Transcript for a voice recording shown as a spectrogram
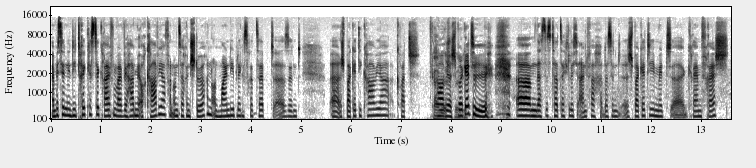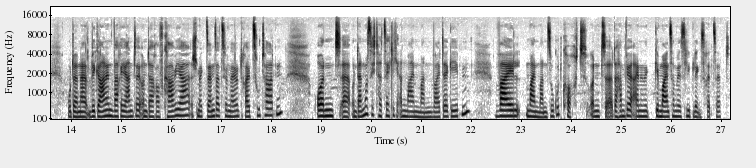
ein bisschen in die Trickkiste greifen, weil wir haben ja auch Kaviar von unseren Stören und mein Lieblingsrezept äh, sind äh, Spaghetti Kaviar, Quatsch. Kaviar Spaghetti. ähm, das ist tatsächlich einfach, das sind Spaghetti mit äh, Creme fraiche oder einer veganen Variante und darauf Kaviar. Schmeckt sensationell, drei Zutaten. Und, äh, und dann muss ich tatsächlich an meinen Mann weitergeben, weil mein Mann so gut kocht. Und äh, da haben wir ein gemeinsames Lieblingsrezept.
